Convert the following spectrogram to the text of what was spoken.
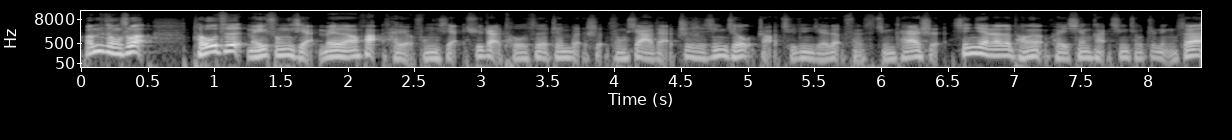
我们总说投资没风险，没文化才有风险。学点投资的真本事，从下载知识星球找齐俊杰的粉丝群开始。新进来的朋友可以先看《星球置顶三》，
